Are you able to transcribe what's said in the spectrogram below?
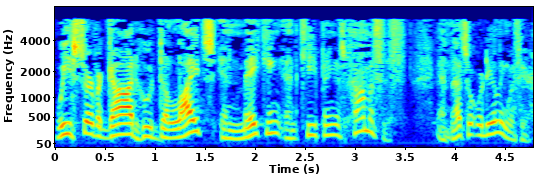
We serve a God who delights in making and keeping his promises. And that's what we're dealing with here.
